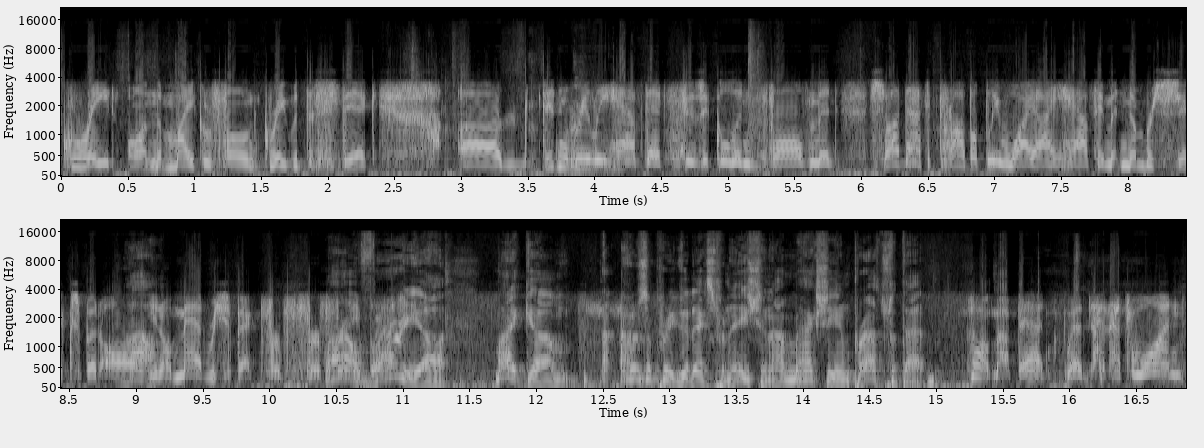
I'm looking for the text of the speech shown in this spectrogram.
great on the microphone, great with the stick. Uh, didn't really have that physical involvement, so that's probably why I have him at number six. But all Wow. you know, mad respect for for Wow, Freddie very, uh, Mike. Um, that was a pretty good explanation. I'm actually impressed with that. Oh, not bad. Well, that's one.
